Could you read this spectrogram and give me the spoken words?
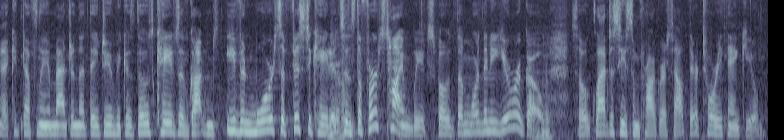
I can definitely imagine that they do because those caves have gotten even more sophisticated yeah. since the first time we exposed them more than a year ago. Mm -hmm. So glad to see some progress out there. Tori, thank you.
